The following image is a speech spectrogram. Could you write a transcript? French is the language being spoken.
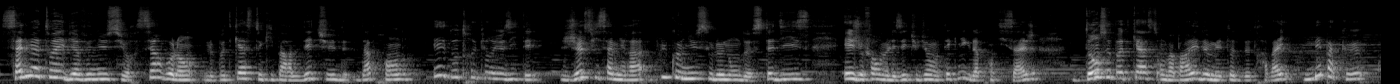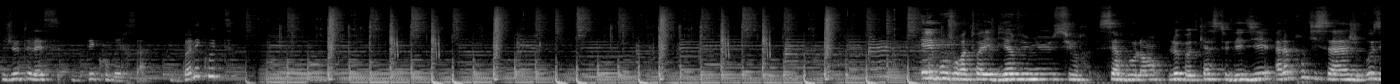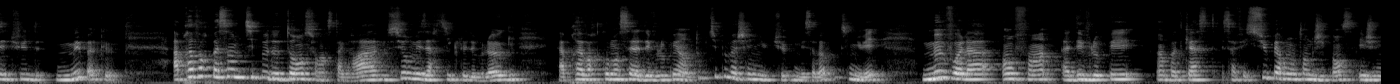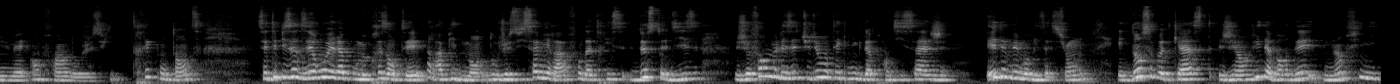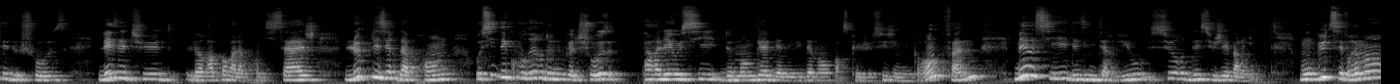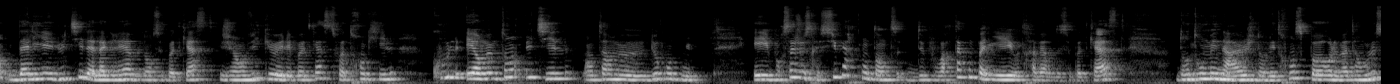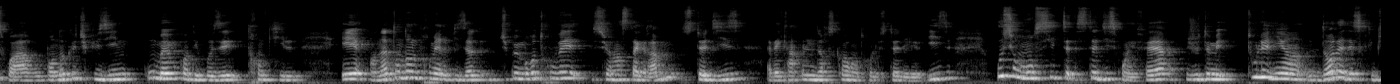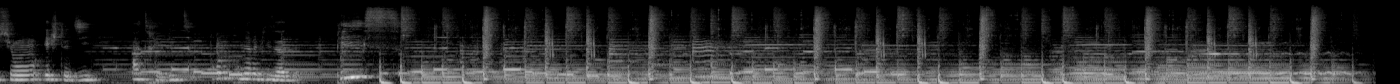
Salut à toi et bienvenue sur Cerf-Volant, le podcast qui parle d'études, d'apprendre et d'autres curiosités. Je suis Samira, plus connue sous le nom de Studies, et je forme les étudiants en techniques d'apprentissage. Dans ce podcast, on va parler de méthodes de travail, mais pas que. Je te laisse découvrir ça. Bonne écoute! Et bonjour à toi et bienvenue sur Cerf-Volant, le podcast dédié à l'apprentissage, aux études, mais pas que. Après avoir passé un petit peu de temps sur Instagram, sur mes articles de blog, après avoir commencé à développer un tout petit peu ma chaîne YouTube, mais ça va continuer, me voilà enfin à développer un podcast. Ça fait super longtemps que j'y pense et je m'y mets enfin, donc je suis très contente. Cet épisode 0 est là pour me présenter rapidement. Donc je suis Samira, fondatrice de Studies. Je forme les étudiants en techniques d'apprentissage et de mémorisation. Et dans ce podcast, j'ai envie d'aborder une infinité de choses. Les études, le rapport à l'apprentissage, le plaisir d'apprendre, aussi découvrir de nouvelles choses, parler aussi de manga bien évidemment parce que je suis une grande fan, mais aussi des interviews sur des sujets variés. Mon but c'est vraiment d'allier l'utile à l'agréable dans ce podcast. J'ai envie que les podcasts soient tranquilles, cool et en même temps utiles en termes de contenu. Et pour ça, je serais super contente de pouvoir t'accompagner au travers de ce podcast dans ton ménage, dans les transports, le matin ou le soir, ou pendant que tu cuisines, ou même quand tu es posé tranquille. Et en attendant le premier épisode, tu peux me retrouver sur Instagram, studies, avec un underscore entre le stud et le is, ou sur mon site studies.fr. Je te mets tous les liens dans la description et je te dis à très vite pour le premier épisode.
